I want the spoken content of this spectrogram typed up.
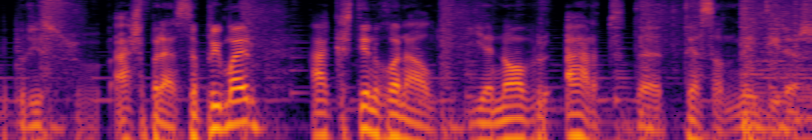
e por isso há esperança. Primeiro, há Cristiano Ronaldo e a nobre arte da detecção de mentiras.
